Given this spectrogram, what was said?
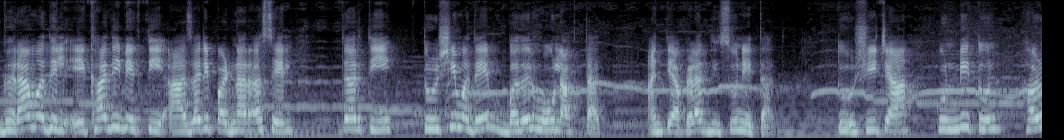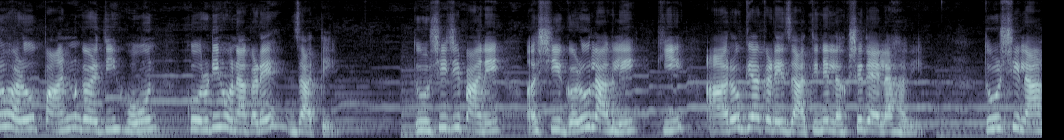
घरामधील एखादी व्यक्ती आजारी पडणार असेल तर ती तुळशीमध्ये बदल होऊ लागतात आणि ते आपल्याला दिसून येतात. तुळशीच्या कुंडीतून हळूहळू पानगळती होऊन कोरडी होण्याकडे जाते. तुळशीची पाने अशी गळू लागली की आरोग्याकडे जातीने लक्ष द्यायला हवे. तुळशीला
